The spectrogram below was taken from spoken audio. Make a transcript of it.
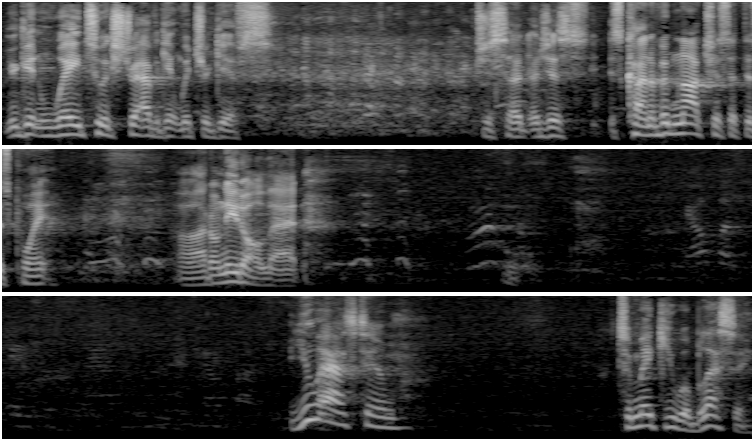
You're getting way too extravagant with your gifts. Just, I, I just, it's kind of obnoxious at this point. Uh, I don't need all that. You asked him to make you a blessing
